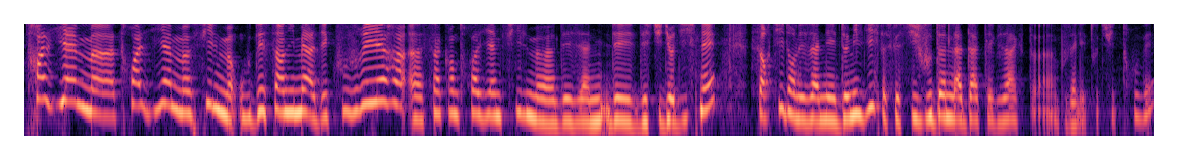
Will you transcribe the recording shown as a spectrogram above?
Troisième, euh, troisième film ou dessin animé à découvrir, euh, 53e film des, des, studios Disney, sorti dans les années 2010, parce que si je vous donne la date exacte, euh, vous allez tout de suite trouver.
